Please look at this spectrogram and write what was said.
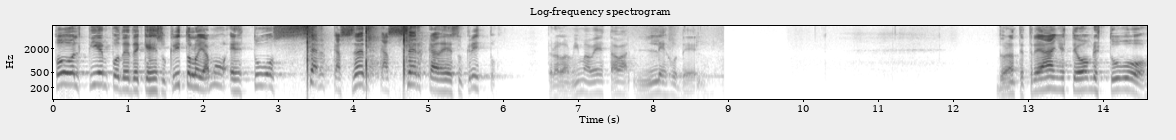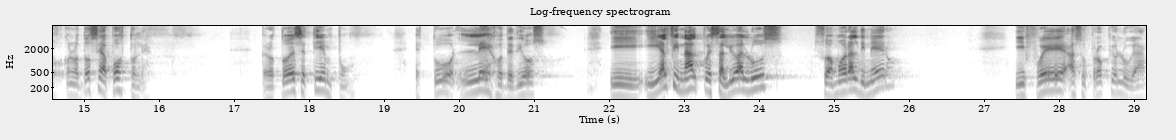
todo el tiempo desde que Jesucristo lo llamó, estuvo cerca, cerca, cerca de Jesucristo, pero a la misma vez estaba lejos de él. Durante tres años este hombre estuvo con los doce apóstoles, pero todo ese tiempo estuvo lejos de Dios. Y, y al final pues salió a luz su amor al dinero, y fue a su propio lugar.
